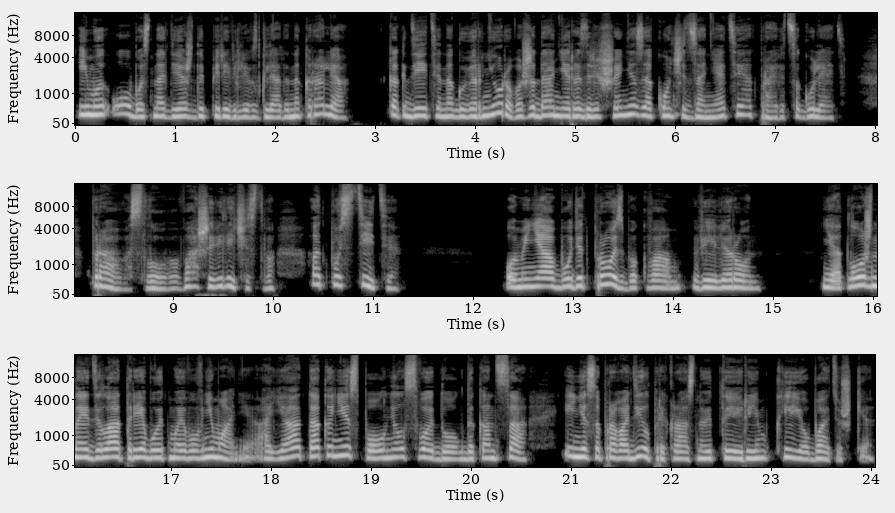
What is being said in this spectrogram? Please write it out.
и мы оба с надеждой перевели взгляды на короля, как дети на гувернера в ожидании разрешения закончить занятие и отправиться гулять. «Право слово, Ваше Величество, отпустите!» «У меня будет просьба к вам, Велерон. Неотложные дела требуют моего внимания, а я так и не исполнил свой долг до конца и не сопроводил прекрасную Тейрим к ее батюшке.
